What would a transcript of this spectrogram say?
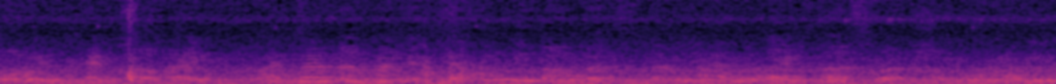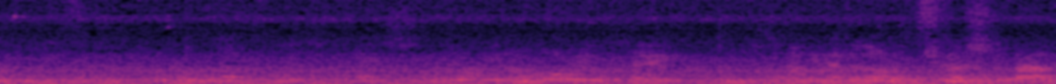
Maureen came to a I don't know when it, I think you both went to them, we had the very first workshop on PPPs, health and education maybe, and Maureen came, and we had discussion about,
